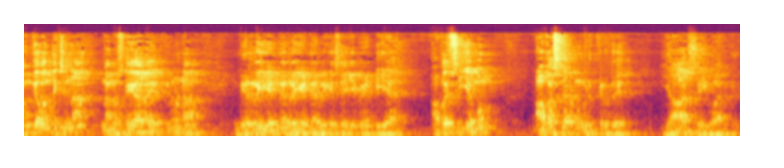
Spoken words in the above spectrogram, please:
அங்கே வந்துச்சுன்னா நம்ம தயாரா இருக்கணும்னா நிறைய நிறைய நிறைய செய்ய வேண்டிய அவசியமும் அவசரமும் இருக்கிறது. யார் செய்வார்கள்?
